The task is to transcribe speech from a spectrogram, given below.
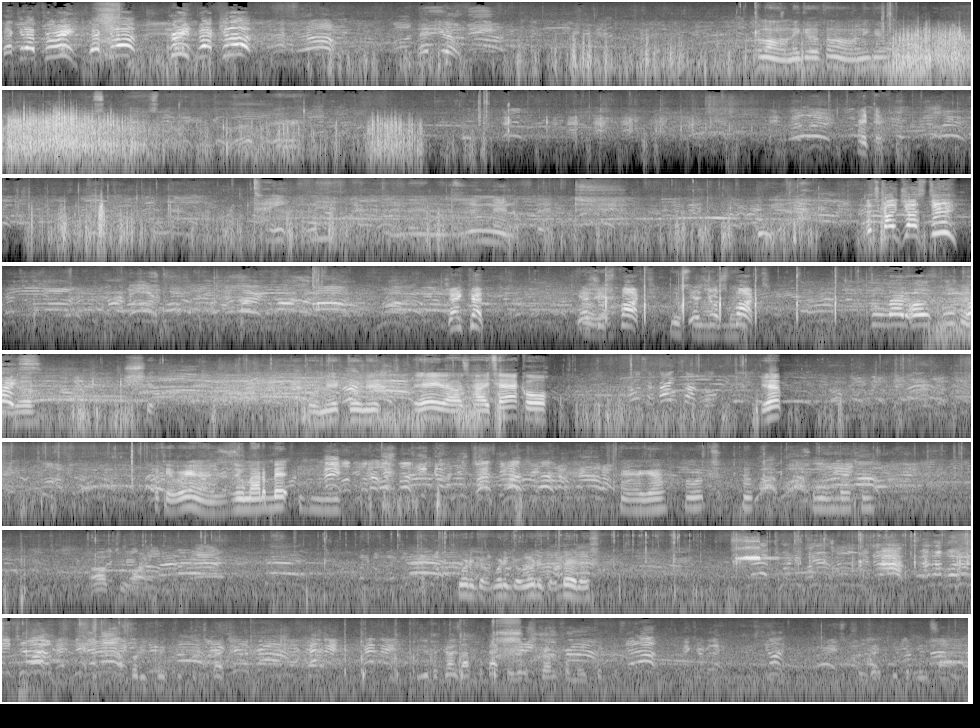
Back it up, Green! Back it up! Green, back it up! Thank you. Nigga. Come on, nigga. Come on. That go. Right there. Take and then zoom in a bit. Booyah. Let's go, Justy! Jacob, here's Oh, your spot. Here's your spot. Full that hole, full There pace. go. Shit. Go Nick, go Nick. Hey, that was a high tackle. That was a high tackle. Yep. Okay, we're gonna zoom out a bit. There we go. Whoops. Nope. Zoom in back in. Oh, too high. Where'd it go? Where'd it go? Where'd it go? There it is. I thought he quick kicked it back. Because if it goes up the back, they get a scrum from where he kicked it. So you've got to keep it inside.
